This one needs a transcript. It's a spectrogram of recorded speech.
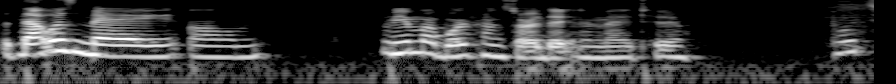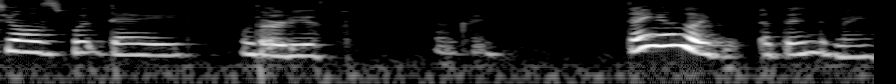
but that was May. Um, Me and my boyfriend started dating in May too. what's y'all's what day? Thirtieth. Okay, dang, it was like at the end of May.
